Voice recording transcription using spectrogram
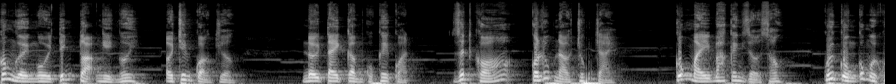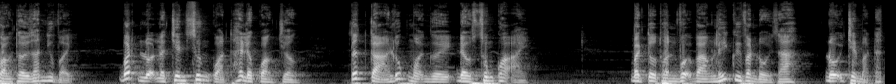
có người ngồi tĩnh tọa nghỉ ngơi Ở trên quảng trường, Nơi tay cầm của cây quạt. Rất khó, có lúc nào trống trải. Cũng may 3 canh giờ sau, Cuối cùng có một khoảng thời gian như vậy. Bất luận là trên sương quạt hay là quảng trường, Tất cả lúc mọi người đều xông qua ải. Bạch Tổ Thuần vội vàng lấy quy văn đổi ra, Đội trên mặt đất.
